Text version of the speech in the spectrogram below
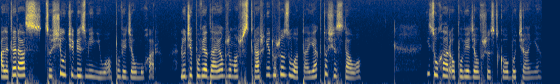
Ale teraz coś się u ciebie zmieniło, powiedział muchar. Ludzie powiadają, że masz strasznie dużo złota. Jak to się stało? I Zuchar opowiedział wszystko o bocianie.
